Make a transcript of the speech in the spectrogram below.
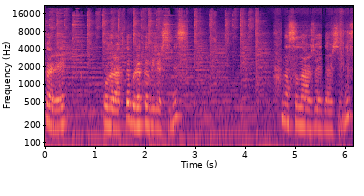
kare olarak da bırakabilirsiniz. Nasıl arzu ederseniz.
